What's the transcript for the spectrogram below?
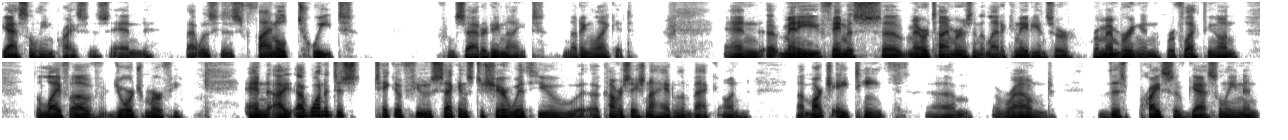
gasoline prices. And that was his final tweet from Saturday night. Nothing like it. And uh, many famous uh, Maritimers and Atlantic Canadians are remembering and reflecting on the life of George Murphy. And I, I wanted to take a few seconds to share with you a conversation I had with him back on uh, March 18th um, around this price of gasoline. And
